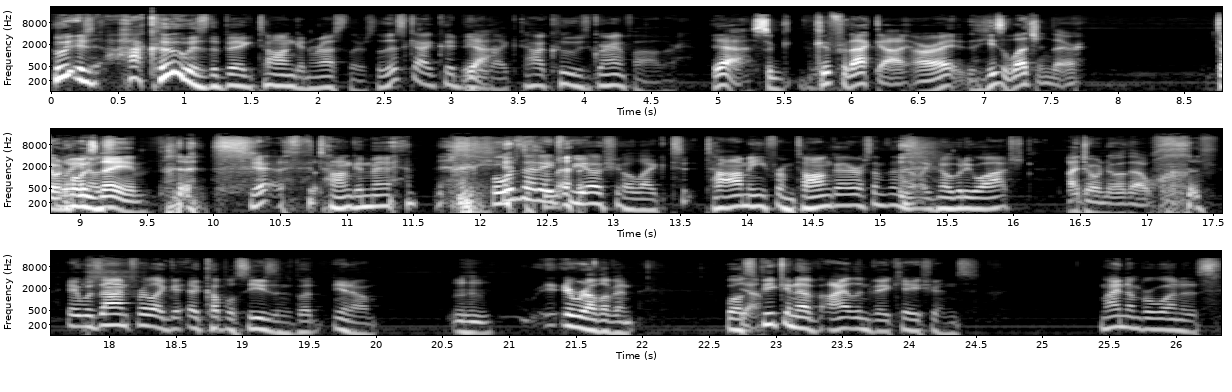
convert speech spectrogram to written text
who is haku is the big tongan wrestler so this guy could be Yeah. like haku's grandfather Yeah, so good for that guy. All right, he's a legend there. Don't Well, know his name. yeah tongan man what was that hbo show like t- tommy from tonga or something that like nobody watched I don't know that one. It was on for like a, a couple seasons, but you know, Mhm. irrelevant. Well, Yeah. speaking of island vacations, my number one is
